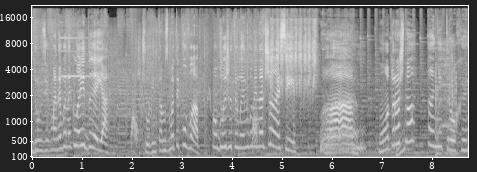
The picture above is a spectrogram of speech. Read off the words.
Друзі, в мене виникла ідея. Що він там зметикував? Оближити лингу не на часі. А, моторошно? Ані трохи.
